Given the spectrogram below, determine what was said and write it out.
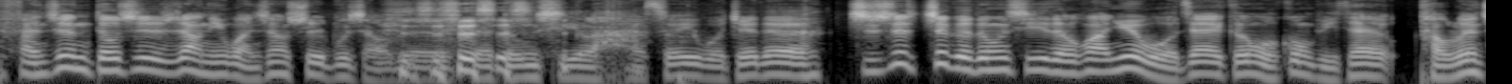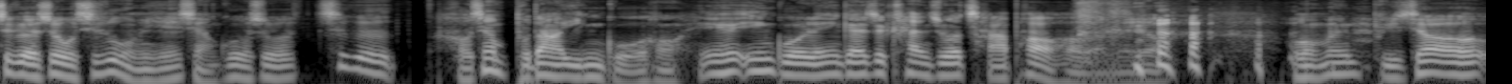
反正都是让你晚上睡不着的 的东西啦。所以我觉得，只是这个东西的话，因为我在跟我共比在讨论这个的时候，其实我们也想过说，这个好像不大英国哈，因为英国人应该是看说茶泡好了没有，我们比较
